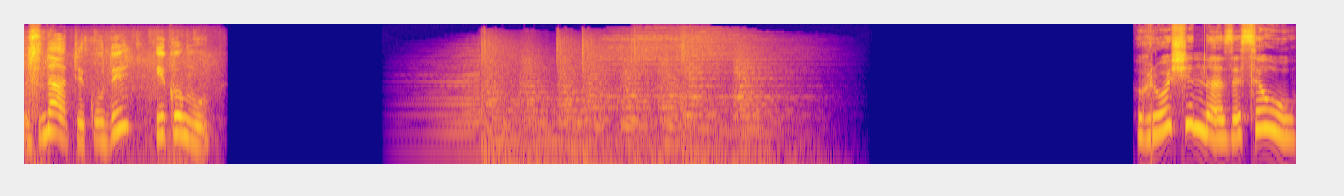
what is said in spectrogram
знати куди і кому. Гроші на ЗСУ.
